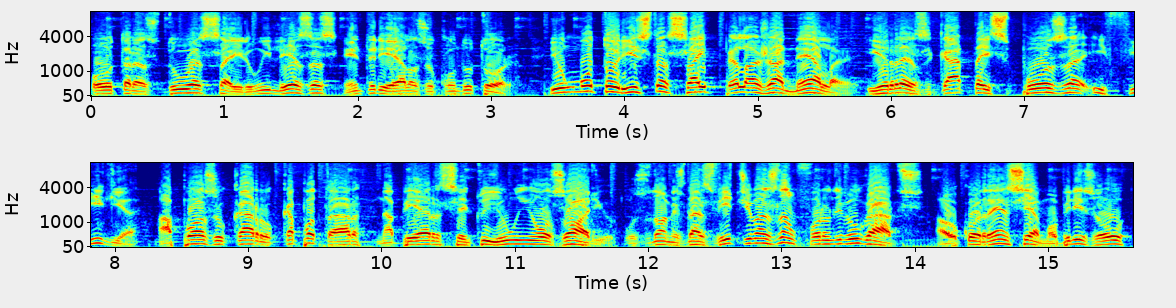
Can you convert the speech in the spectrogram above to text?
Outras duas saíram ilesas, entre elas o condutor e um motorista sai pela janela e resgata a esposa e filha após o carro capotar na BR-101 em Osório. Os nomes das vítimas não foram divulgados. A ocorrência mobilizou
